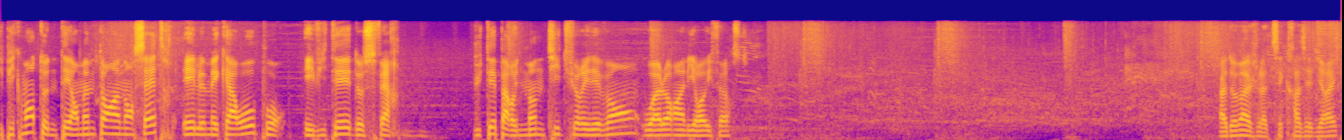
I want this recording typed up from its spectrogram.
Typiquement, taunter en même temps un ancêtre et le Mecaro pour éviter de se faire buter par une Mounted Fury des Vents ou alors un Leroy First. Ah dommage là de s'écraser direct.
